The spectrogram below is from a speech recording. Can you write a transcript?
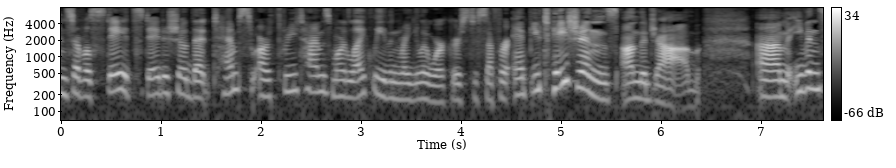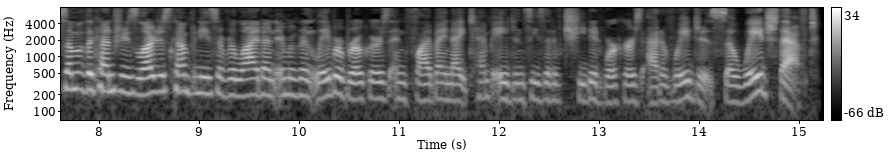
In several states, data showed that temps are three times more likely than regular workers to suffer amputations on the job. Um, even some of the country's largest companies have relied on immigrant labor brokers and fly by night temp agencies that have cheated workers out of wages. So, wage theft,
